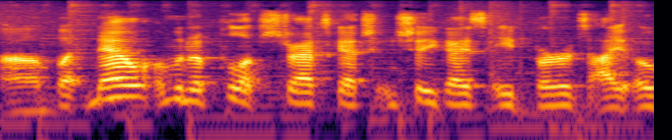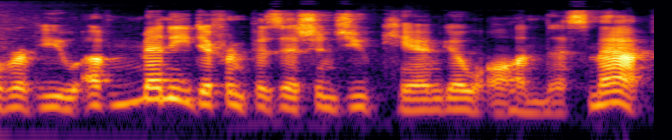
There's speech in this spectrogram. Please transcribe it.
um, but now I'm going to pull up StratSketch and show you guys a bird's eye overview of many different positions you can go on this map.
